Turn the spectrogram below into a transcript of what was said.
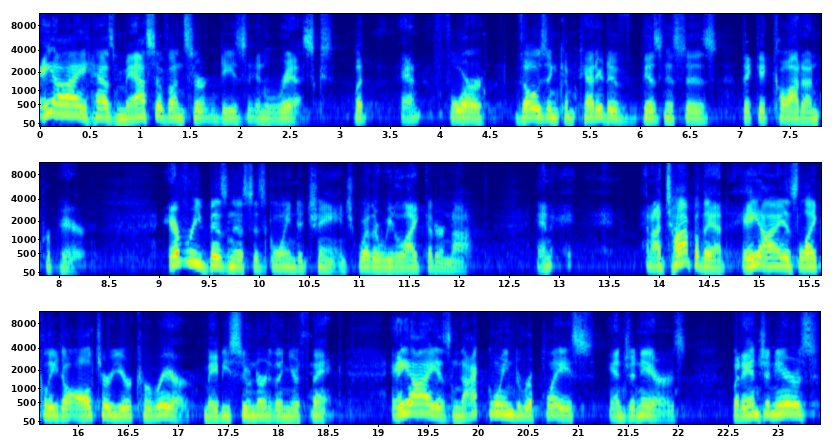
AI has massive uncertainties and risks, but and for those in competitive businesses that get caught unprepared. Every business is going to change, whether we like it or not. And, and on top of that, AI is likely to alter your career, maybe sooner than you think. AI is not going to replace engineers, but engineers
